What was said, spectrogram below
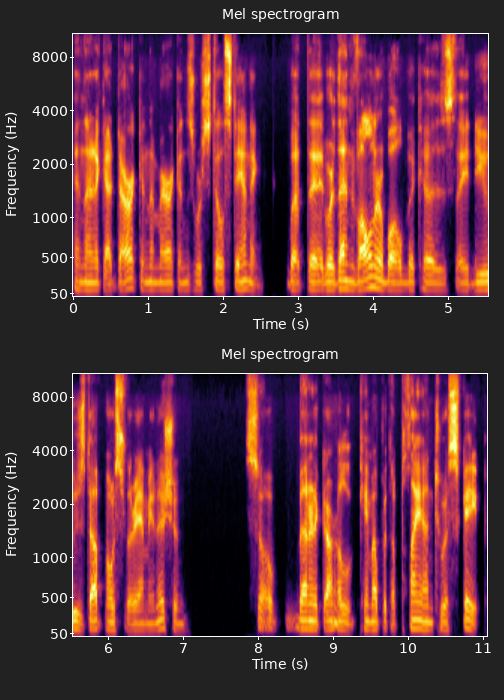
and then it got dark, and the Americans were still standing. But they were then vulnerable because they'd used up most of their ammunition so Benedict Arnold came up with a plan to escape.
